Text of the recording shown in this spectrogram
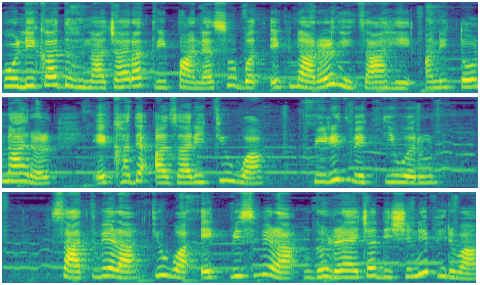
होलिका दहनाच्या रात्री पाण्यासोबत एक नारळ घ्यायचा आहे आणि तो नारळ एखाद्या आजारी किंवा पीडित व्यक्तीवरून सात वेळा किंवा एकवीस वेळा घड्याळाच्या दिशेने फिरवा.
